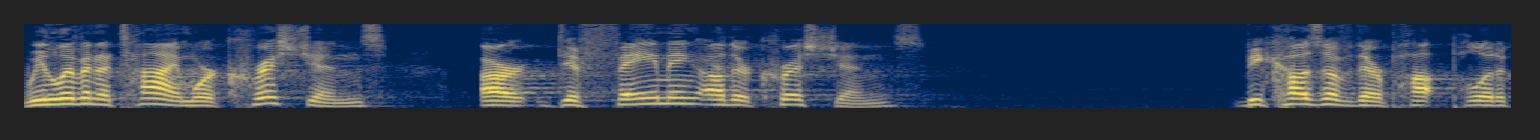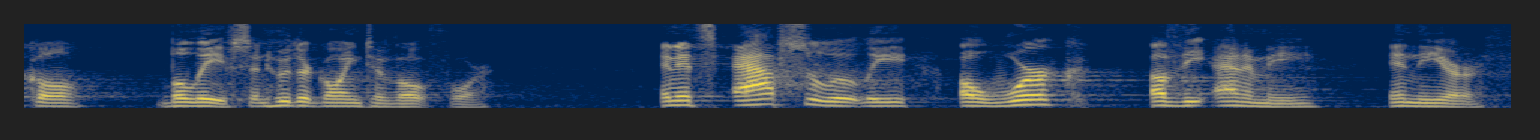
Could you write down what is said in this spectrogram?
We live in a time where Christians are defaming other Christians because of their po- political beliefs and who they're going to vote for. And it's absolutely a work of the enemy in the earth.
